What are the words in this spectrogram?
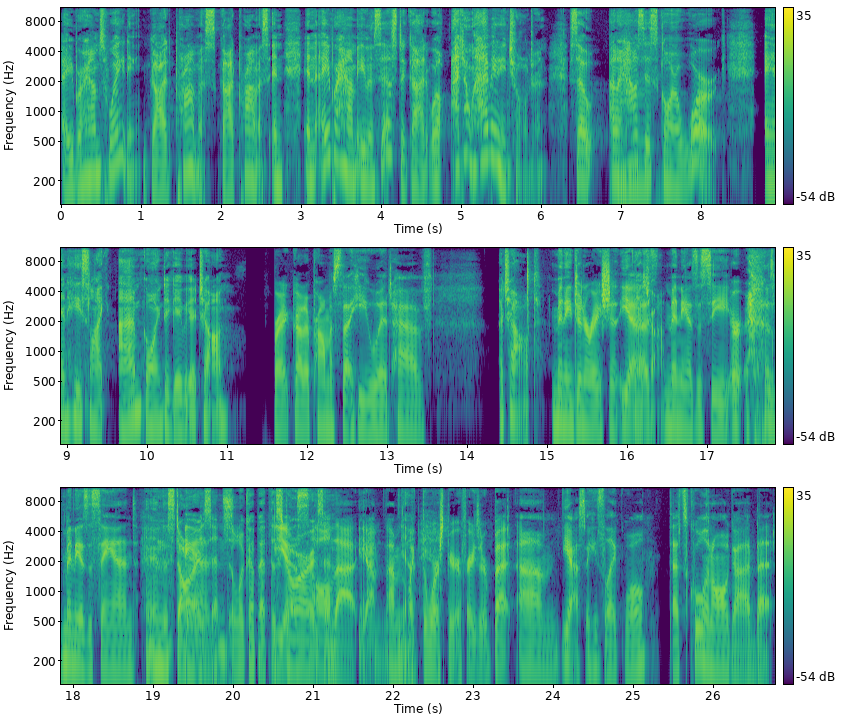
Abraham's waiting. God promised. God promised. And and Abraham even says to God, "Well, I don't have any children. So I mean, mm-hmm. how's this going to work?" And he's like, "I'm going to give you a child." Right. God had promised that he would have a child. Many generations, yeah, as right. many as the sea, or as many as the sand and the stars, and, and to look up at the yes, stars, all and, that. Yeah, I'm yeah. like the worst paraphraser, but um, yeah. So he's like, well, that's cool and all, God, but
